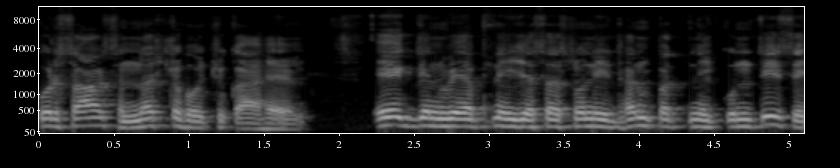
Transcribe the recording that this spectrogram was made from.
पुरुषार्थ नष्ट हो चुका है। एक दिन वे अपनी यशस्वनी धर्मपत्नी कुंती से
